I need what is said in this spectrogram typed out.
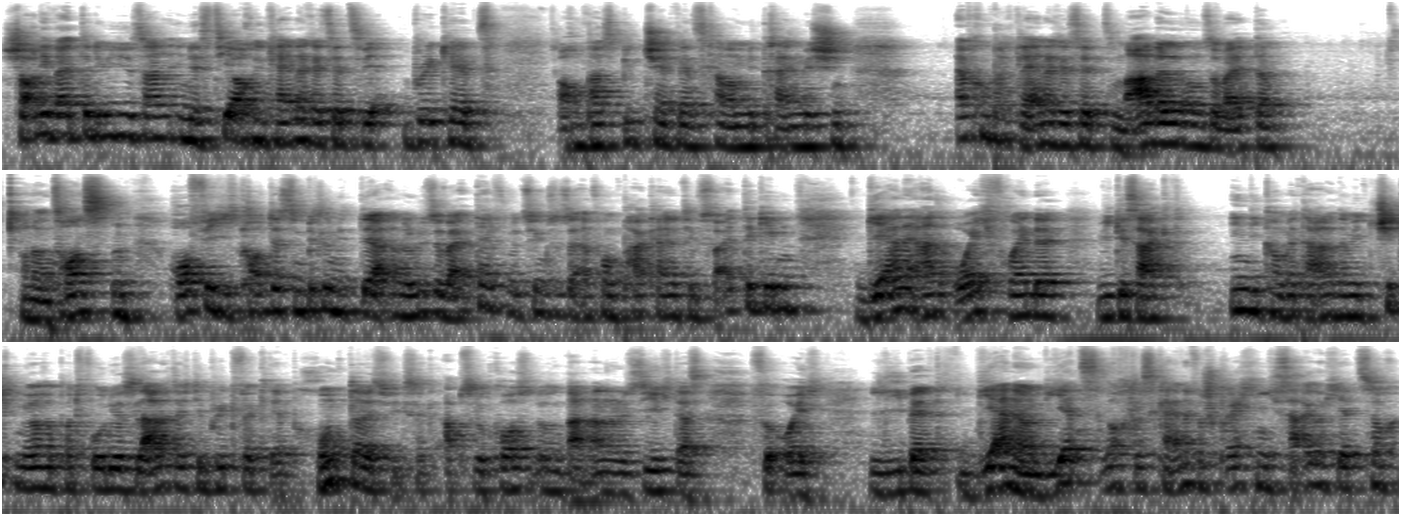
schau dir weiter die Videos an, investiere auch in kleinere Sets wie Brickheads, auch ein paar Speed Champions kann man mit reinmischen, einfach ein paar kleinere Sets, Marvel und so weiter und ansonsten hoffe ich, ich konnte jetzt ein bisschen mit der Analyse weiterhelfen, beziehungsweise einfach ein paar kleine Tipps weitergeben. Gerne an euch, Freunde, wie gesagt, in die Kommentare damit, schickt mir eure Portfolios, ladet euch die Brickfact App runter, ist wie gesagt absolut kostenlos und dann analysiere ich das für euch liebend gerne. Und jetzt noch das kleine Versprechen, ich sage euch jetzt noch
